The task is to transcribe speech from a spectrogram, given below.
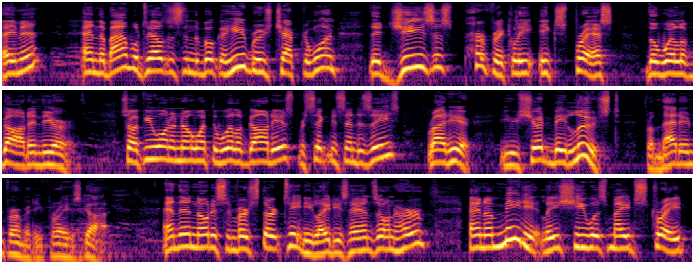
Amen? And the Bible tells us in the book of Hebrews, chapter 1, that Jesus perfectly expressed the will of God in the earth. So if you want to know what the will of God is for sickness and disease, right here, you should be loosed from that infirmity, praise God. And then notice in verse 13, he laid his hands on her, and immediately she was made straight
